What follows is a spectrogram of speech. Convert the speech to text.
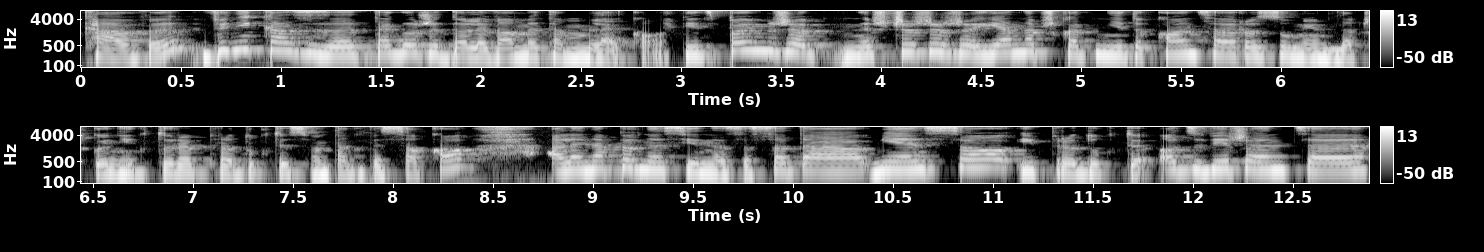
kawy wynika z tego, że dolewamy tam mleko. Więc powiem, że szczerze, że ja na przykład nie do końca rozumiem, dlaczego niektóre produkty są tak wysoko, ale na pewno jest jedna zasada: mięso i produkty odzwierzęce,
